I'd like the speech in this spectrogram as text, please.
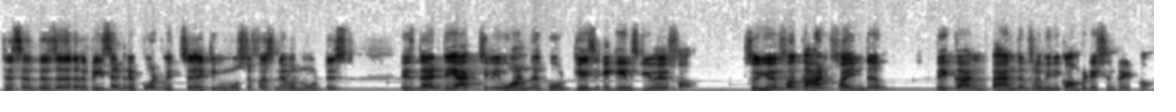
there's a, there's a recent report which I think most of us never noticed is that they actually won a court case against UEFA so UEFA can't find them. They can't ban them from any competition right now.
